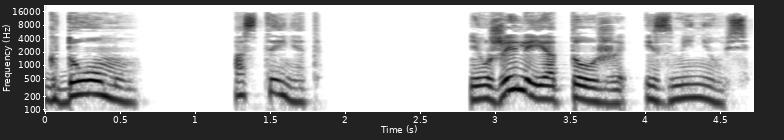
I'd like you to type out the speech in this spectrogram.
к дому, остынет? Неужели я тоже изменюсь?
